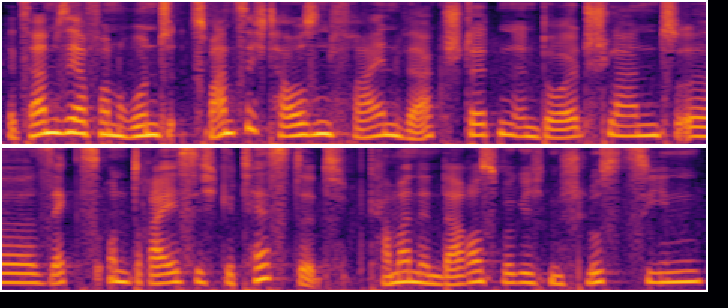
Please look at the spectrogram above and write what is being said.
Jetzt haben Sie ja von rund 20.000 freien Werkstätten in Deutschland äh, 36 getestet. Kann man denn daraus wirklich einen Schluss ziehen,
